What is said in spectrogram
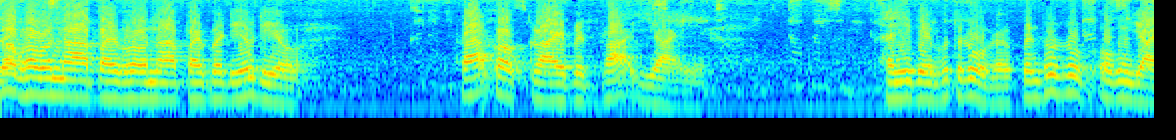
ก็ภาวนาไปภาวนาไปประเดี๋ยวเดียว พระก็กลายเป็นพระใหญ่อันนี้เป็นพุทธรูปแล้วเป็นพุทธรูปองค์ใหญ่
